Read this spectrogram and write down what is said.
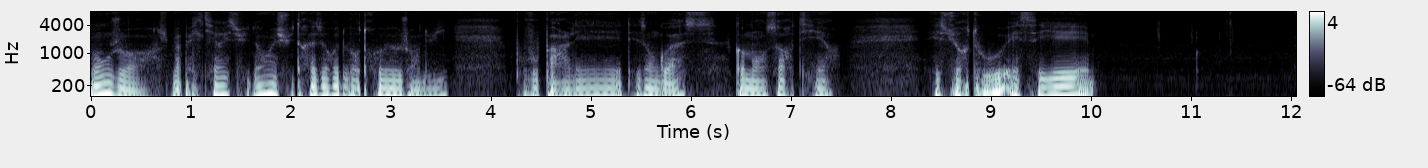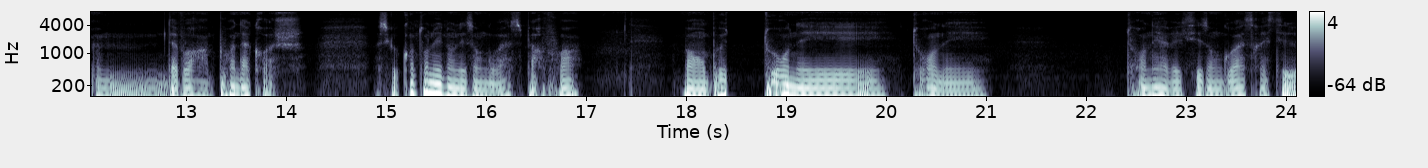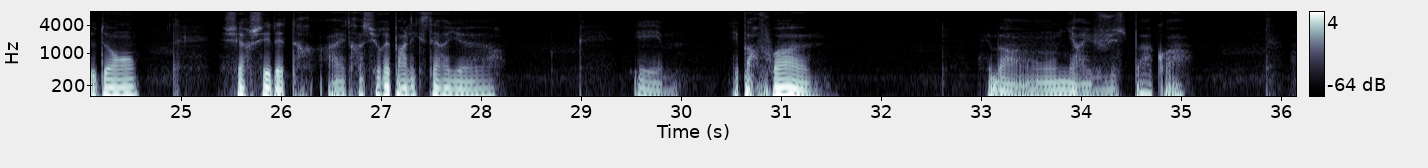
Bonjour, je m'appelle Thierry Sudan et je suis très heureux de vous retrouver aujourd'hui pour vous parler des angoisses, comment en sortir et surtout essayer euh, d'avoir un point d'accroche. Parce que quand on est dans les angoisses, parfois, ben, on peut tourner, tourner, tourner avec ces angoisses, rester dedans, chercher d'être à être assuré par l'extérieur et, parfois, euh, eh ben, on n'y arrive juste pas, quoi.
